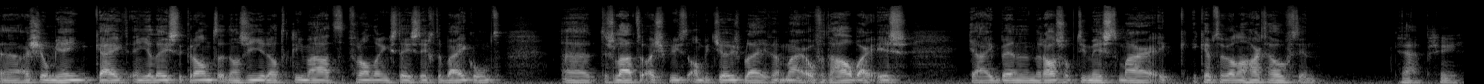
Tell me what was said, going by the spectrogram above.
Uh, als je om je heen kijkt en je leest de kranten, dan zie je dat klimaatverandering steeds dichterbij komt. Uh, dus laten we alsjeblieft ambitieus blijven. Maar of het haalbaar is, ja, ik ben een rasoptimist, maar ik, ik heb er wel een hard hoofd in. Ja, precies.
